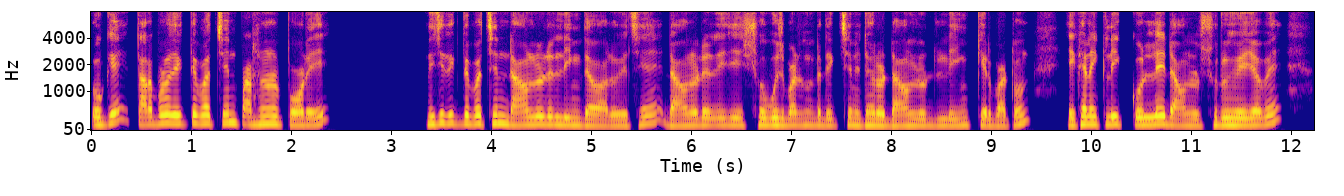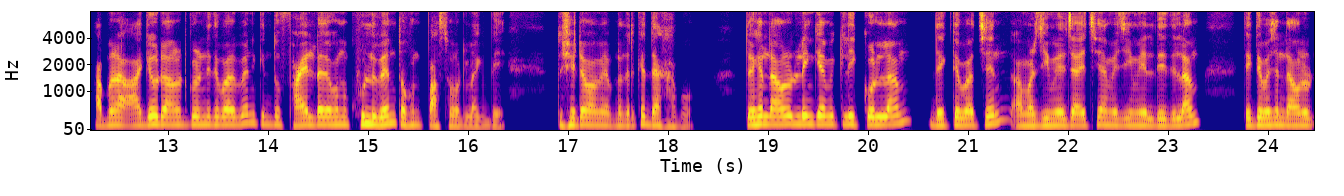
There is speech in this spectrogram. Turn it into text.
ওকে তারপরে দেখতে পাচ্ছেন, পাঠানোর পরে নিচে দেখতে পাচ্ছেন ডাউনলোডের লিঙ্ক দেওয়া রয়েছে। ডাউনলোডের এই যে সবুজ বাটনটা দেখছেন, এটা হলো ডাউনলোড লিঙ্কের বাটন। এখানে ক্লিক করলে ডাউনলোড শুরু হয়ে যাবে। আপনারা আগেও ডাউনলোড করে নিতে পারবেন, কিন্তু ফাইলটা যখন খুলবেন, তখন পাসওয়ার্ড লাগবে। তো সেটাও আমি আপনাদেরকে দেখাবো। তো এখানে ডাউনলোড লিঙ্কে আমি ক্লিক করলাম, দেখতে পাচ্ছেন, আমার জিমেল চাইছে, আমি জিমেল দিয়ে দিলাম। দেখতে পাচ্ছেন ডাউনলোড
